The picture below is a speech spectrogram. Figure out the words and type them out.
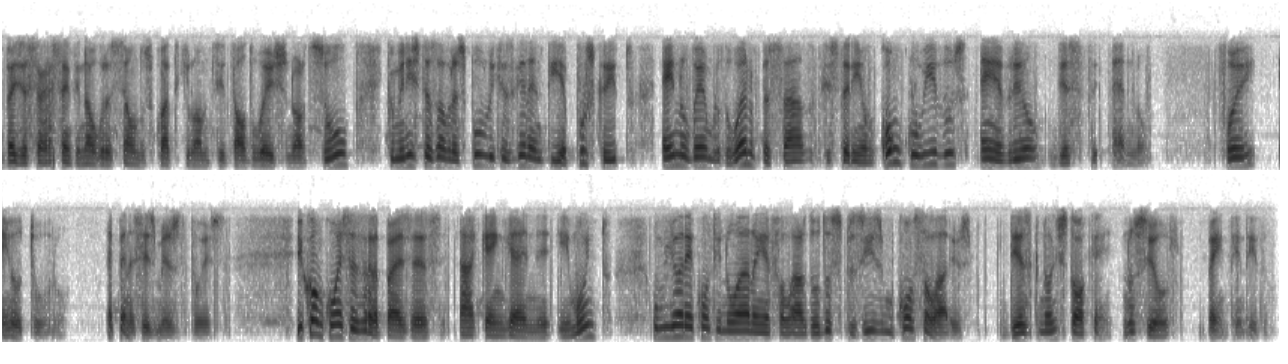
Veja-se a recente inauguração dos 4 km e tal do eixo Norte-Sul, que o Ministro das Obras Públicas garantia por escrito em novembro do ano passado que estariam concluídos em abril deste ano. Foi em outubro, apenas seis meses depois. E como com estas rapajas há quem ganhe e muito, o melhor é continuarem a falar do despesismo com salários, desde que não lhes toquem no seu bem entendido.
